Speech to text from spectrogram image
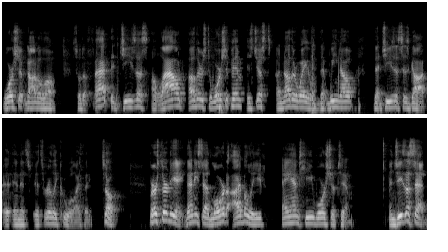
Worship God alone. So the fact that Jesus allowed others to worship him is just another way that we know that Jesus is God. And it's it's really cool, I think. So, verse 38. Then he said, "Lord, I believe," and he worshiped him. And Jesus said,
